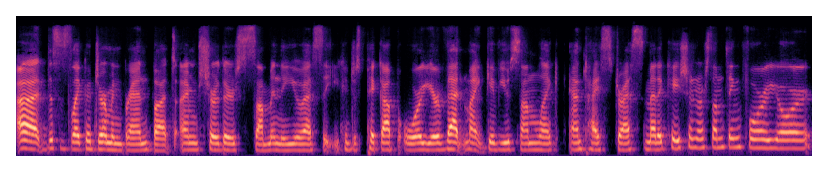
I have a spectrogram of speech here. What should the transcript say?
uh, this is like a German brand, but I'm sure there's some in the US that you can just pick up, or your vet might give you some like anti-stress medication or something for your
